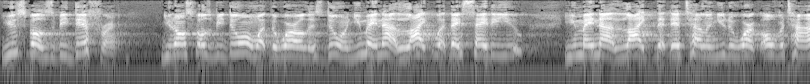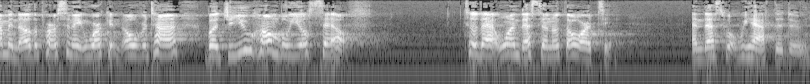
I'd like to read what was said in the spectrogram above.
You're supposed to be different. You don't supposed to be doing what the world is doing. You may not like what they say to you. You may not like that they're telling you to work overtime and the other person ain't working overtime, but you humble yourself to that one that's in authority. And that's what we have to do.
